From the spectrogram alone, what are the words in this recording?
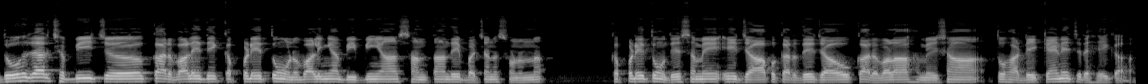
2026 ਚ ਘਰਵਾਲੇ ਦੇ ਕੱਪੜੇ ਧੋਣ ਵਾਲੀਆਂ ਬੀਬੀਆਂ ਸੰਤਾਂ ਦੇ ਬਚਨ ਸੁਣਨ। ਕੱਪੜੇ ਧੋਂਦੇ ਸਮੇਂ ਇਹ ਜਾਪ ਕਰਦੇ ਜਾਓ, ਘਰਵਾਲਾ ਹਮੇਸ਼ਾ ਤੁਹਾਡੇ ਕਹਿਣੇ 'ਚ ਰਹੇਗਾ।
